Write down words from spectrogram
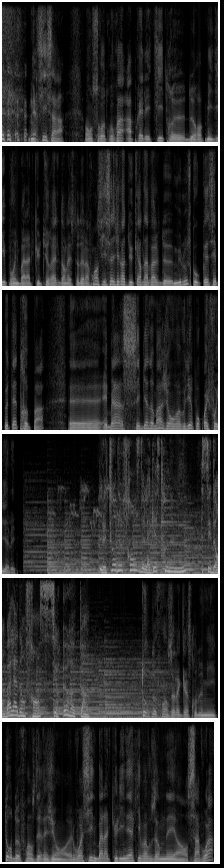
Merci Sarah. On se retrouvera après les titres d'Europe Midi pour une balade culturelle dans l'Est de la France. Il s'agira du carnaval de Mulhouse que vous connaissez peut-être pas. Euh, eh bien, c'est bien dommage et on va vous dire pourquoi il faut y aller. Le Tour de France de la gastronomie, c'est dans Balade en France sur Europe 1. Tour de France de la gastronomie, Tour de France des régions. Euh, Voici une balade culinaire qui va vous emmener en Savoie.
